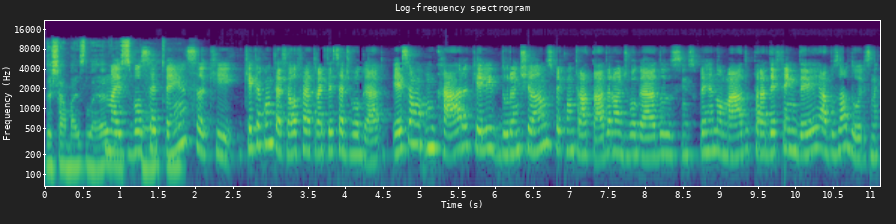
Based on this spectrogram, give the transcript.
deixar mais leve. Mas você ponto, né? pensa né? que. O que, que acontece? Ela foi atrás desse advogado. Esse é um, um, cara que ele, durante anos, foi contratado, era um advogado assim, super renomado para defender abusadores, né?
